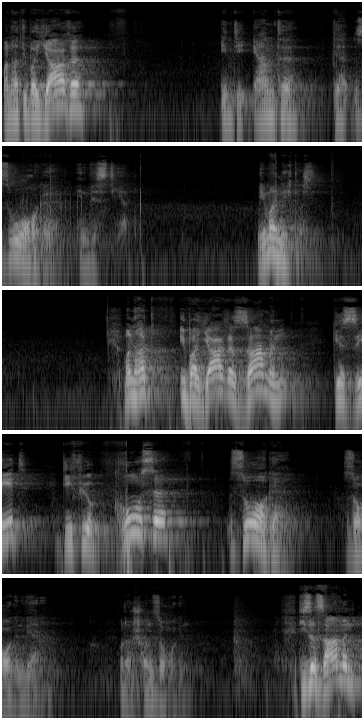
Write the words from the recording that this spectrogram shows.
man hat über Jahre in die Ernte der Sorge investiert. Wie meine ich das? Man hat über Jahre Samen gesät, die für große Sorge sorgen werden oder schon sorgen. Diese Samen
